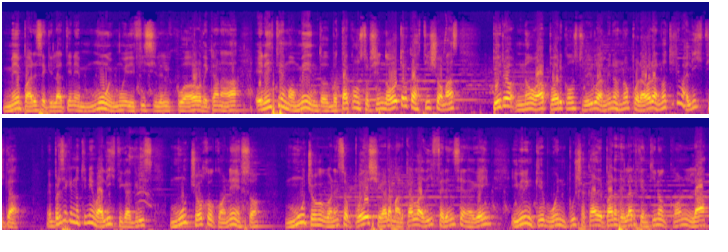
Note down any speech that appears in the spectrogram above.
me parece que la tiene muy muy difícil el jugador de Canadá. En este momento está construyendo otro castillo más, pero no va a poder construirlo, al menos no por ahora, no tiene balística. Me parece que no tiene balística, Chris. Mucho ojo con eso. Mucho ojo con eso, puede llegar a marcar la diferencia en el game. Y miren qué buen push acá de parte del argentino con, la,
